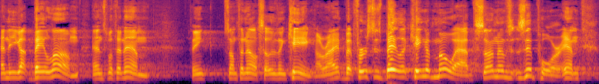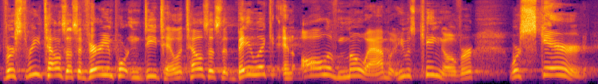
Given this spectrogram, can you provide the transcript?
And then you got Balaam, ends with an M. Think something else other than king, all right? But first is Balak, king of Moab, son of Zippor. And verse 3 tells us a very important detail. It tells us that Balak and all of Moab, he was king over, were scared.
